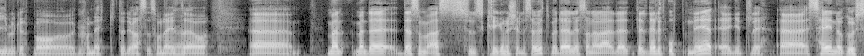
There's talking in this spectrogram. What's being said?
bibelgrupper og Mm. Connect og diverse, som det heter. Og, eh, men men det, det som jeg syns krigerne skiller seg ut med, det er litt sånn det, det, det er litt opp ned, egentlig. Eh, Sein russ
